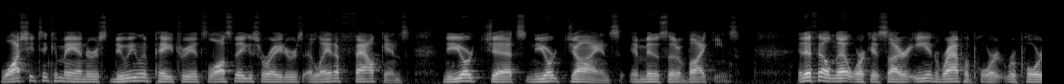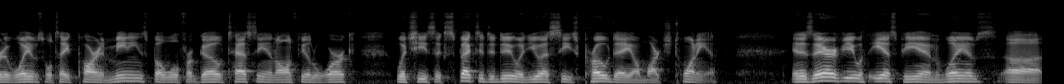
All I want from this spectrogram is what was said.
Washington Commanders, New England Patriots, Las Vegas Raiders, Atlanta Falcons, New York Jets, New York Giants, and Minnesota Vikings. NFL Network insider Ian Rapoport reported Williams will take part in meetings but will forego testing and on field work, which he's expected to do in USC's Pro Day on March 20th. In his interview with ESPN, Williams uh,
